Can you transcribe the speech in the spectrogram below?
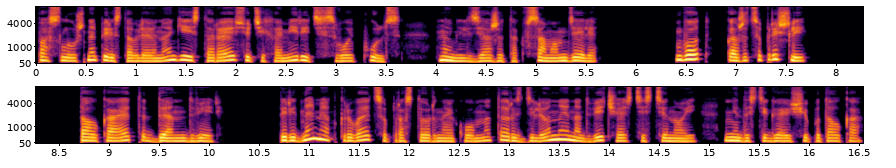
послушно переставляю ноги и стараюсь утихомирить свой пульс. Ну нельзя же так в самом деле. «Вот, кажется, пришли». Толкает Дэн дверь. Перед нами открывается просторная комната, разделенная на две части стеной, не достигающей потолка.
